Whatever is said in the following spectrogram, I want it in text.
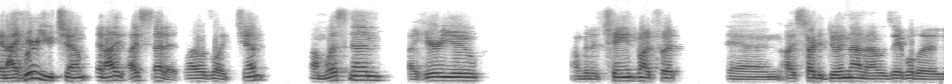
and I hear you, Chimp. And I, I said it. I was like, Chimp, I'm listening. I hear you. I'm going to change my foot. And I started doing that and I was able to,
